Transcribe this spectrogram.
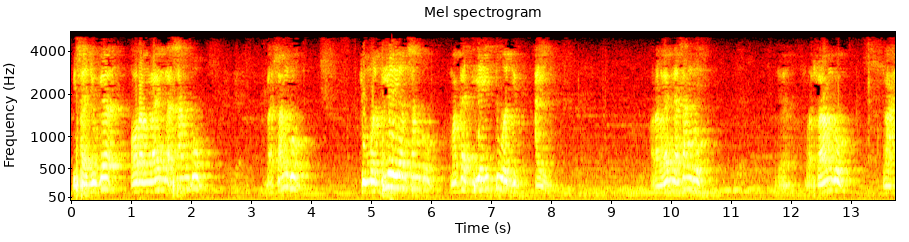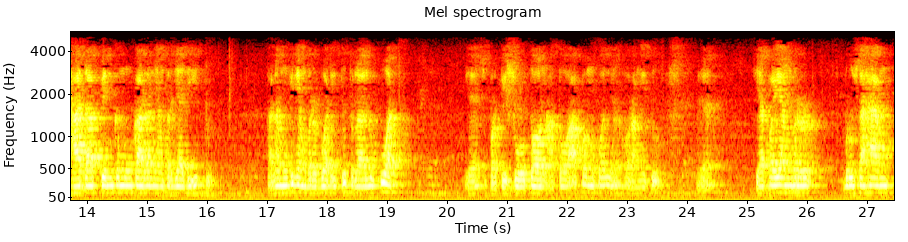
Bisa juga orang lain nggak sanggup. Nggak sanggup. Cuma dia yang sanggup. Maka dia itu wajib ain. Orang lain nggak sanggup. Ya, nggak sanggup menghadapin kemungkaran yang terjadi itu. Karena mungkin yang berbuat itu terlalu kuat. Ya, seperti sultan atau apa pokoknya orang itu. Ya, siapa yang ber, berusaha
